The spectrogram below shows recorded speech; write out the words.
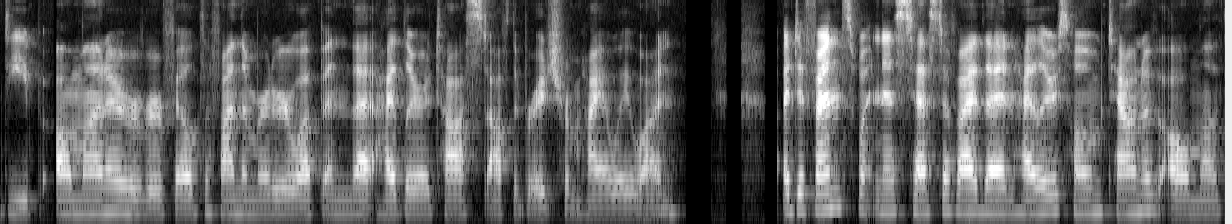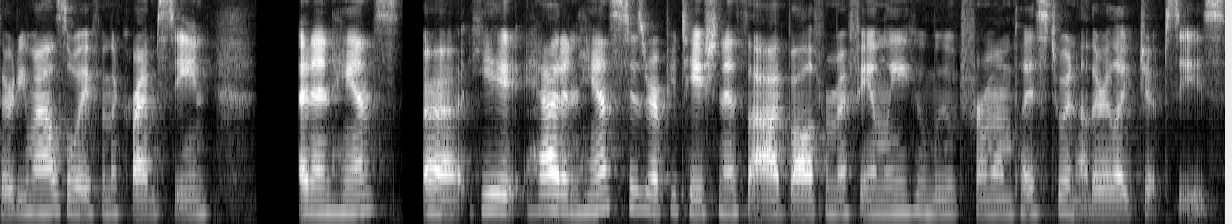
deep Altamaha River failed to find the murder weapon that Heidler had tossed off the bridge from Highway 1. A defense witness testified that in Heidler's hometown of Alma, 30 miles away from the crime scene, an enhanced uh, he had enhanced his reputation as the oddball from a family who moved from one place to another like gypsies.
